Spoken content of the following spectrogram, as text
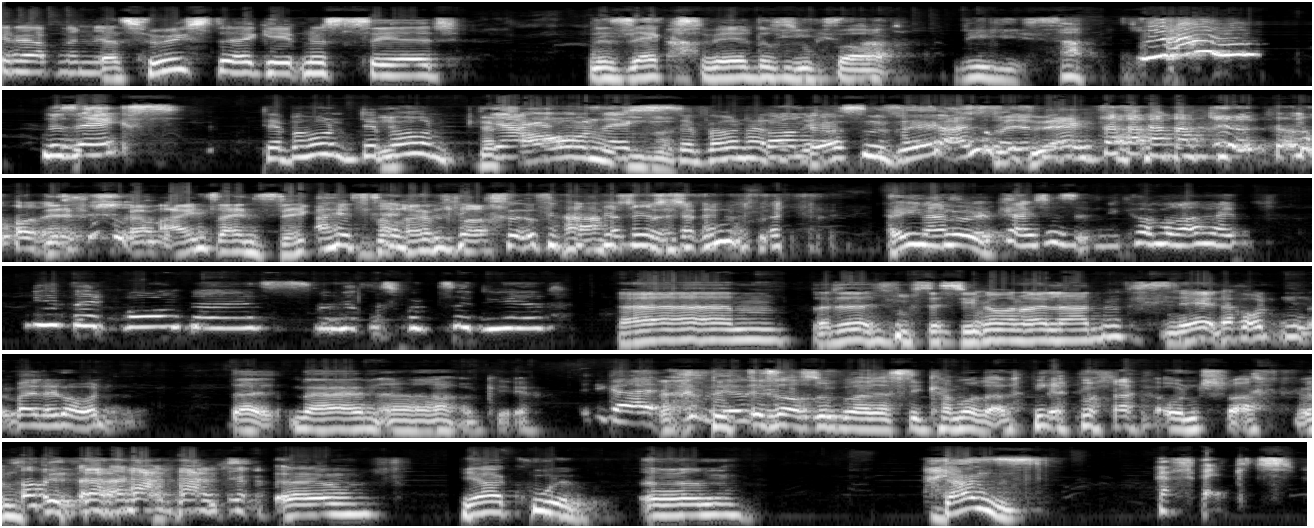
Das höchste Ergebnis zählt. Eine 6 wäre super. Lisa. Eine 6. Der Bone, der Ja. Bone. Der Ja, Baum. sechs. Der Bone hat Bone eine Das ist eine 6. Sechs. Wir haben 116. Eins, so einfach. ist hart. Hey, Dafür Glück. kann ich das in die Kamera halten. Ihr seid Bonus. Und das funktioniert. Ähm, warte, ich muss das Ding nochmal neu laden. Nee, nach unten, weiter nach unten. Da, nein, ah, okay. Egal. Ist auch super, dass die Kamera dann immer unscharf wird. ähm, ja, cool. Ähm, dann Perfekt.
